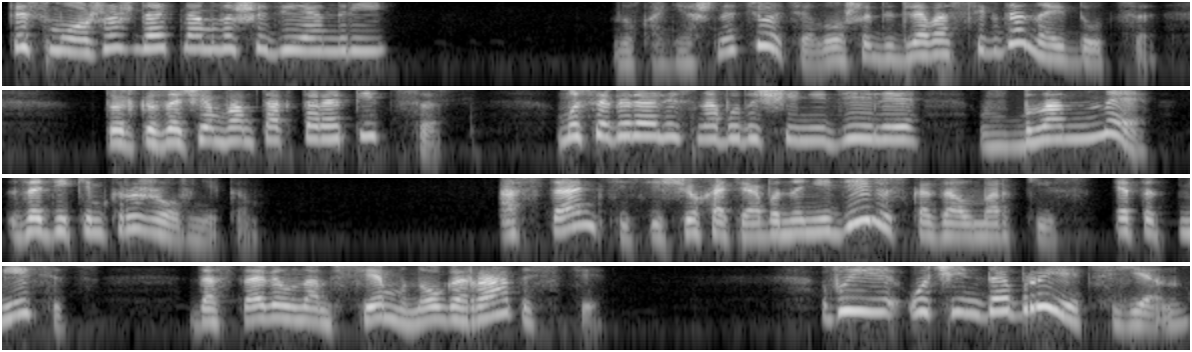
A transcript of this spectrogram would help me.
Ты сможешь дать нам лошадей, Анри?» «Ну, конечно, тетя, лошади для вас всегда найдутся. Только зачем вам так торопиться? Мы собирались на будущей неделе в Бланне за диким крыжовником». «Останьтесь еще хотя бы на неделю», — сказал Маркиз. «Этот месяц доставил нам всем много радости. Вы очень добры, Этьен,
